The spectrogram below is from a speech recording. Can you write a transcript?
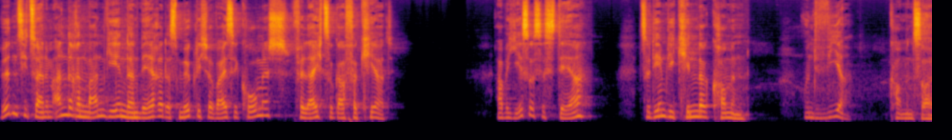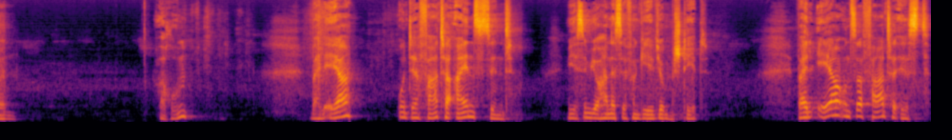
Würden sie zu einem anderen Mann gehen, dann wäre das möglicherweise komisch, vielleicht sogar verkehrt. Aber Jesus ist der, zu dem die Kinder kommen und wir kommen sollen. Warum? Weil er und der Vater eins sind, wie es im Johannesevangelium steht. Weil er unser Vater ist.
